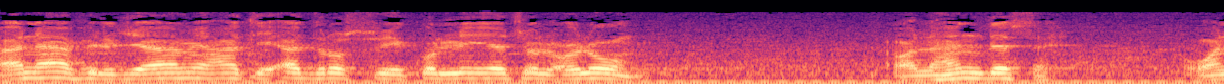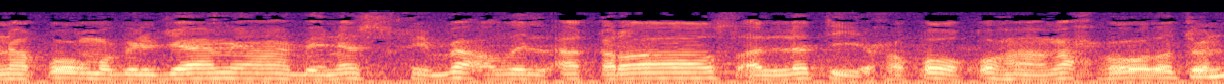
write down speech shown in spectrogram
أنا في الجامعة أدرس في كلية العلوم والهندسة ونقوم بالجامعة بنسخ بعض الأقراص التي حقوقها محفوظة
